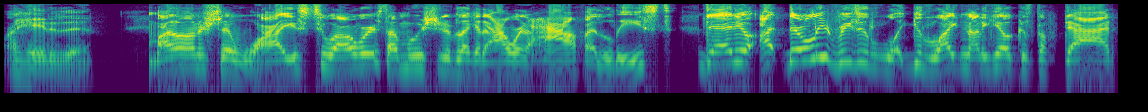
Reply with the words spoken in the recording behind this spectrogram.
I hated it. I don't understand why it's two hours. That movie should have like an hour and a half at least. Daniel, I, the only reason you like Notting Hill because the dad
